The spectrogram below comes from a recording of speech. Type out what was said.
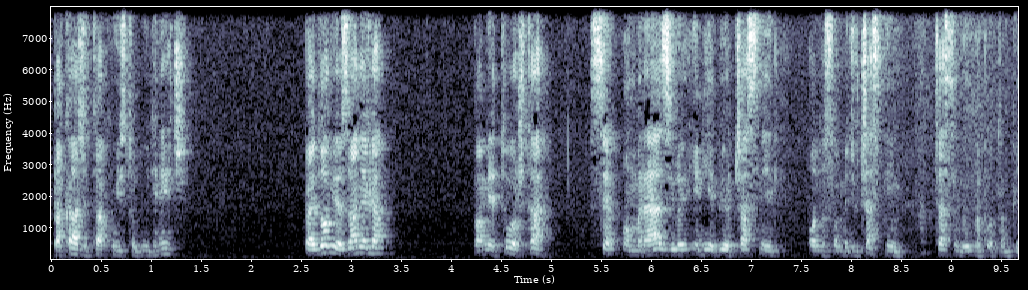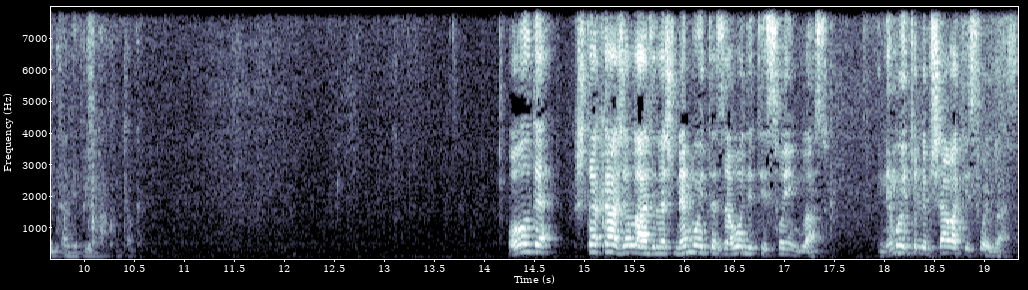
Pa kaže, tako isto ljudi neće. Pa je dovio za njega, pa mi je to šta? se omrazilo i nije bio časnijeg, odnosno među časnim, časnim ljudima po tom pitanju bio nakon toga. Ovde, šta kaže Allah Đeleš, nemojte zavoditi svojim glasom. I nemojte ljepšavati svoj glas.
